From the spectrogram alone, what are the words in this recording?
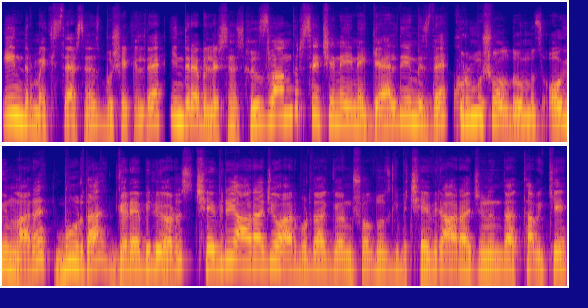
İndirmek isterseniz bu şekilde indirebilirsiniz. Hızlandır seçeneğine geldiğimizde kurmuş olduğumuz oyunları burada görebiliyoruz. Çeviri aracı var. Burada görmüş olduğunuz gibi çeviri aracının da tabii ki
